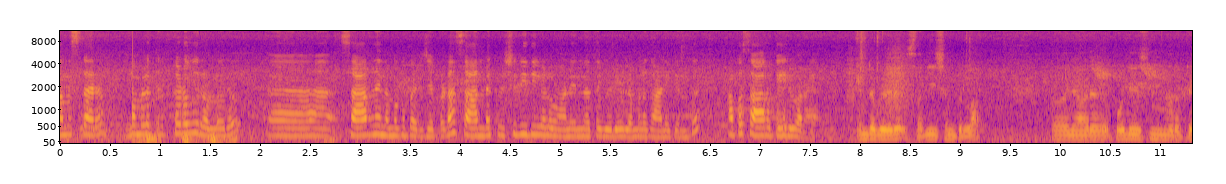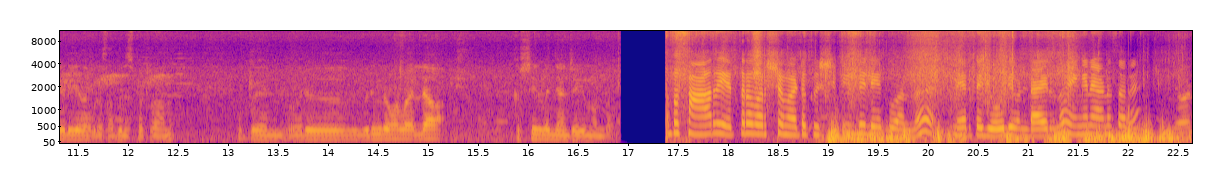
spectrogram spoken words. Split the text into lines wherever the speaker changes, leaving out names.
നമസ്കാരം. നമ്മൾ തൃക്കടവൂരുള്ളൊരു സാറിനെ നമുക്ക് പരിചയപ്പെടാം. സാറിന്റെ കൃഷി രീതികളുമാണ് ഇന്നത്തെ വീഡിയോയിൽ നമ്മൾ കാണിക്കുന്നത്. അപ്പോൾ സാറ് പേര് പറയാം.
എന്റെ പേര് സതീശൻ പിള്ള. ഞാൻ ഞാനൊരു പോലീസിൽ നിന്ന് റിട്ടയർഡ് ചെയ്ത ഒരു സബ് ഇൻസ്പെക്ടറാണ്. ഇപ്പോൾ ഒരു ഒരുവിധമുള്ള എല്ലാ കൃഷികളും ഞാൻ ചെയ്യുന്നുണ്ട്.
അപ്പോൾ സാറ് എത്ര വർഷമായിട്ട് കൃഷി ഫീൽഡിലേക്ക് വന്ന് നേരത്തെ ജോലി ഉണ്ടായിരുന്നു? എങ്ങനെയാണ് സാറ്?
ഞാൻ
